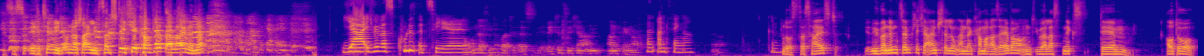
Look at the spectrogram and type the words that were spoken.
Das ist, irritiert mich unwahrscheinlich, sonst stehe ich hier komplett alleine, ne? Ja, ich will was Cooles erzählen. Warum das sind aber, es richtet sich ja an Anfänger. Ein Anfänger. Ja. Genau. Los, das heißt, übernimmt sämtliche Einstellungen an der Kamera selber und überlasst nichts dem Auto.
